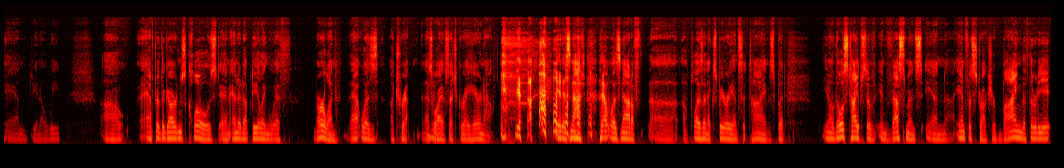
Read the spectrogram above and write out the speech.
And, you know, we, uh, after the gardens closed and ended up dealing with Merlin, that was a trip. And that's mm-hmm. why I have such gray hair now. yeah, it is not, that was not a, uh, a pleasant experience at times. But, you know, those types of investments in uh, infrastructure, buying the 38,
